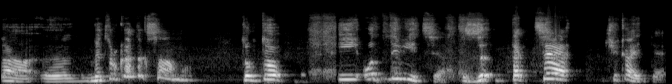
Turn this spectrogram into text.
Та, Дмитрука так само. Тобто, і от дивіться, з, так це чекайте,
